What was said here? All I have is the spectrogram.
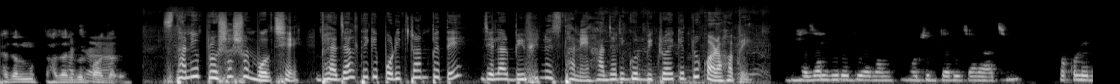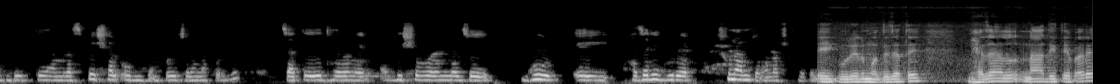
ভেজাল মুক্ত হাজারি গুড় পাওয়া যাবে। স্থানীয় প্রশাসন বলছে ভেজাল থেকে পরিত্রাণ পেতে জেলার বিভিন্ন স্থানে হাজারি গুড় বিক্রয় কেন্দ্র করা হবে। ভেজাল বিরোধী এবং মজুদদারি যারা আছেন সকলের বিরুদ্ধে আমরা স্পেশাল অভিযান পরিচালনা করব যাতে এই ধরনের বিশ্ববরেণ্য যে গুড় এই হাজারি গুড়ের সুনাম যেন নষ্ট হতে এই গুড়ের মধ্যে যাতে ভেজাল না দিতে পারে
